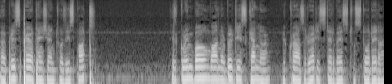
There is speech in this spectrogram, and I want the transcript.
Uh, please pay attention to this part. This Greenbone vulnerability scanner requires a Redis database to store data.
